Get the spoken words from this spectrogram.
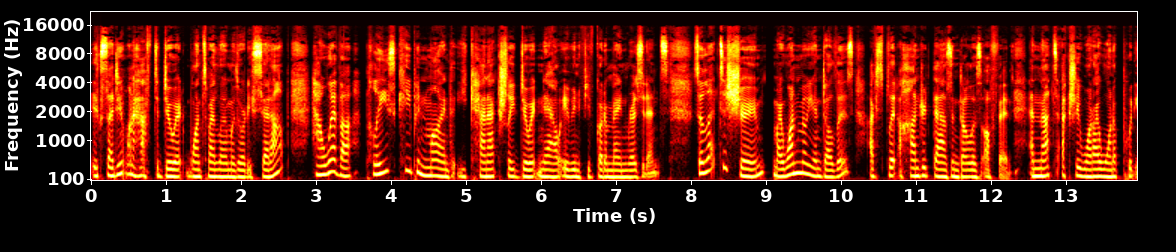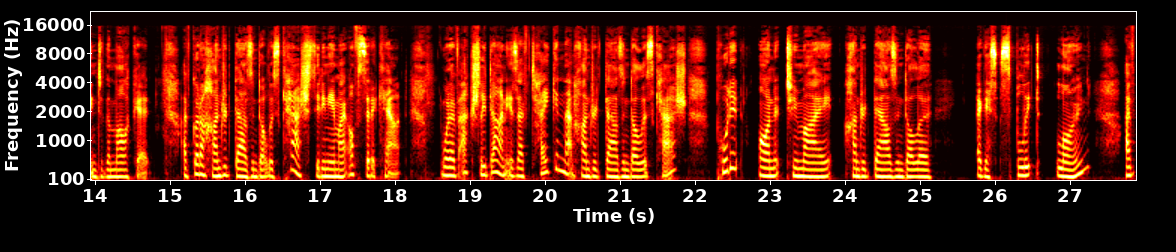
is because I didn't want to have to do it once my loan was already set up. However, please keep in mind that you can actually do it now, even if you've got a main residence. So let's assume my $1 million, I've split $100,000 off it. And that's actually what I want to put into the market. I've got $100,000 cash sitting in my offset account. What I've actually done is I've taken that $100,000 cash, put it on to my $100,000, I guess, split loan. I've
